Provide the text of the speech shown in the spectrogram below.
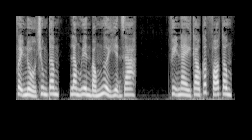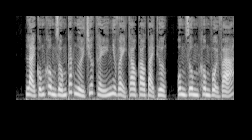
vậy nổ trung tâm, Lăng Uyên bóng người hiện ra. Vị này cao cấp phó tông, lại cũng không giống các người trước thấy như vậy cao cao tại thượng, ung dung không vội vã.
